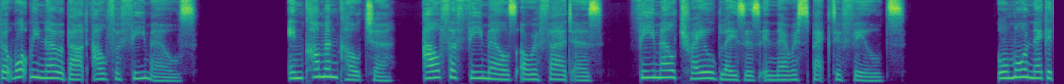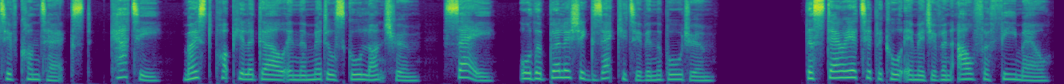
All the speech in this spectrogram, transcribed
But what we know about alpha females? In common culture, alpha females are referred as female trailblazers in their respective fields. Or more negative context, catty, most popular girl in the middle school lunchroom, say, or the bullish executive in the boardroom. The stereotypical image of an alpha female,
